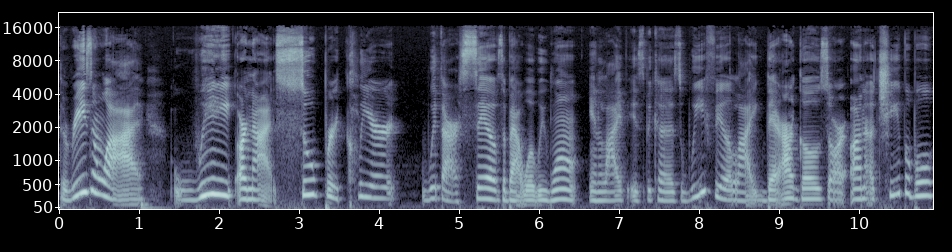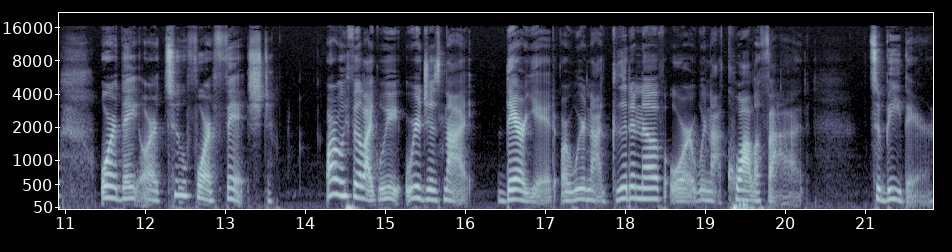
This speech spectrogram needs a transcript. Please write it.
The reason why we are not super clear with ourselves about what we want in life is because we feel like that our goals are unachievable or they are too far-fetched. Or we feel like we we're just not there yet or we're not good enough or we're not qualified to be there.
